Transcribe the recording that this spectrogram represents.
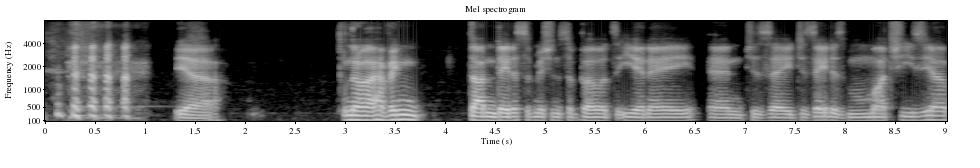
episode. yeah. No, having done data submissions to both ENA and GISAID, GISAID is much easier,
